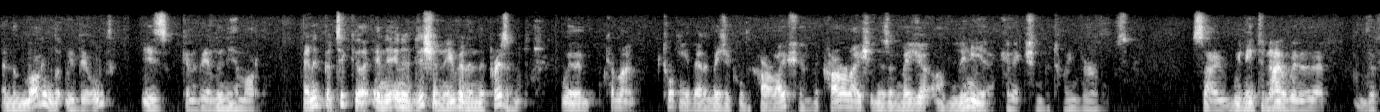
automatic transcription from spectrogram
And the model that we build is going to be a linear model. And in particular, in, in addition, even in the present, we're on, talking about a measure called the correlation. The correlation is a measure of linear connection between variables. So we need to know whether the, the,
